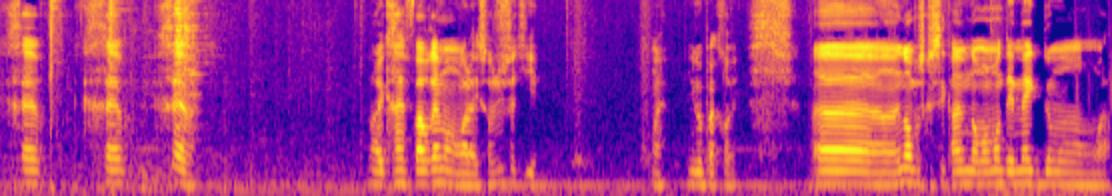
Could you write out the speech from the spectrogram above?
crève, crève, crève. Ouais, crève pas vraiment, voilà, ils sont juste fatigués. Ouais, il veut pas crever. Euh, non, parce que c'est quand même normalement des mecs de mon... Voilà.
